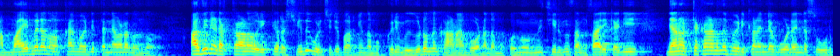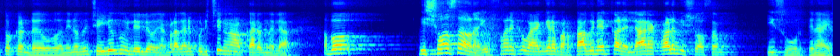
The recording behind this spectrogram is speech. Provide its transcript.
അമ്മായിമ്മനെ നോക്കാൻ വേണ്ടി തന്നെ അവിടെ നിന്നു. അതിനിടക്കാണ് ഒരിക്കൽ റഷീദ് വിളിച്ചിട്ട് പറഞ്ഞു നമുക്കൊരു വീടൊന്ന് കാണാൻ പോകണം നമുക്കൊന്ന് ഒന്നിച്ചിരുന്ന് സംസാരിക്കാൻ ഈ ഞാൻ ഒറ്റക്കാണെന്ന് പേടിക്കണം എന്റെ കൂടെ എന്റെ സുഹൃത്തൊക്കെ ഉണ്ട്. നിന്നൊന്നും ചെയ്യുന്നില്ലല്ലോ ഞങ്ങൾ അങ്ങനെ പിടിച്ചിരുന്ന ആൾക്കാരൊന്നുമില്ല. അപ്പോൾ വിശ്വാസമാണ്. ഇർഫാനൊക്കെ ഭയങ്കര ഭർത്താവിനേക്കാൾ എല്ലാവരെക്കാളും വിശ്വാസം ഈ സുഹൃത്തിനായി.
